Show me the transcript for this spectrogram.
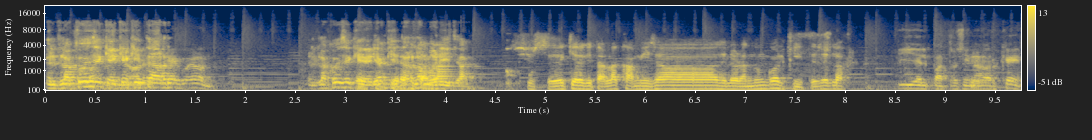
el flaco dice que hay que quitar. El flaco dice que debería quitar la amarilla. Si usted quiere quitar la camisa celebrando un gol, quítesela. ¿Y el patrocinador qué?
